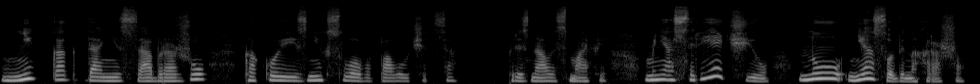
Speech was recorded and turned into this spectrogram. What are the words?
«Никогда не соображу, какое из них слово получится», — призналась Мафи. «У меня с речью, ну, не особенно хорошо».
